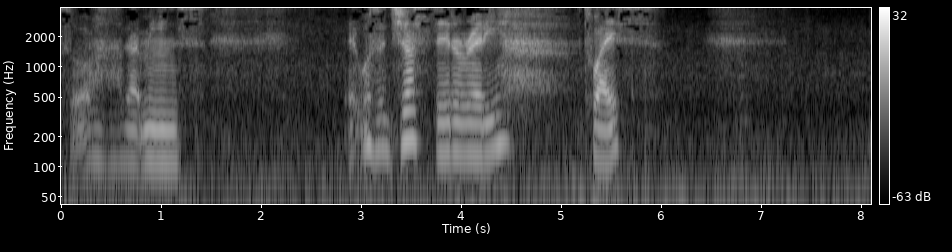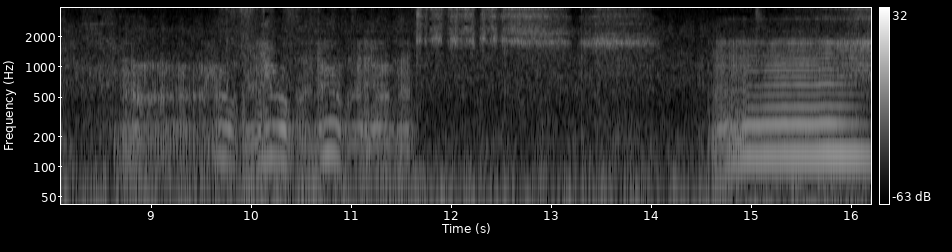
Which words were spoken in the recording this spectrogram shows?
so that means it was adjusted already twice. Oh, hold on hold on hold on hold on. Um,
